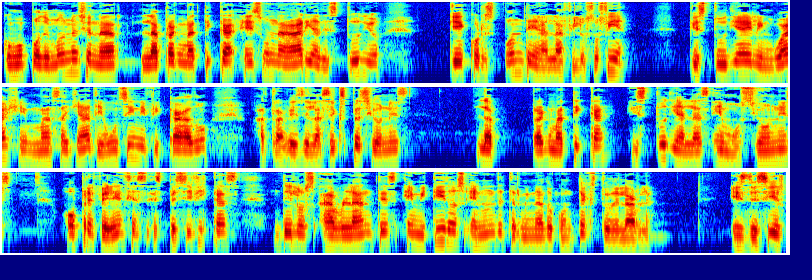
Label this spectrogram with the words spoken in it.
Como podemos mencionar, la pragmática es una área de estudio que corresponde a la filosofía, que estudia el lenguaje más allá de un significado a través de las expresiones. La pragmática estudia las emociones o preferencias específicas de los hablantes emitidos en un determinado contexto del habla, es decir,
